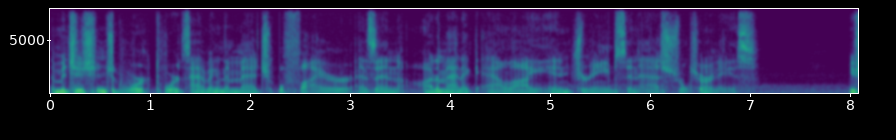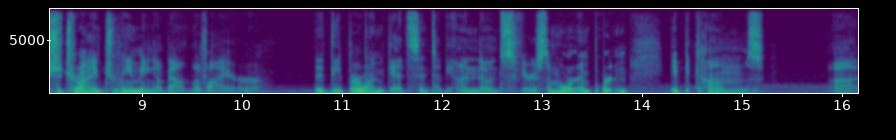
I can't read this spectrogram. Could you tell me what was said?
The magician should work towards having the magical fire as an automatic ally in dreams and astral journeys. You should try dreaming about the fire. The deeper one gets into the unknown spheres, the more important it becomes uh,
